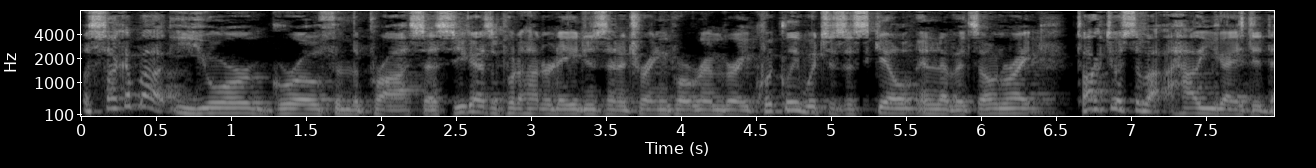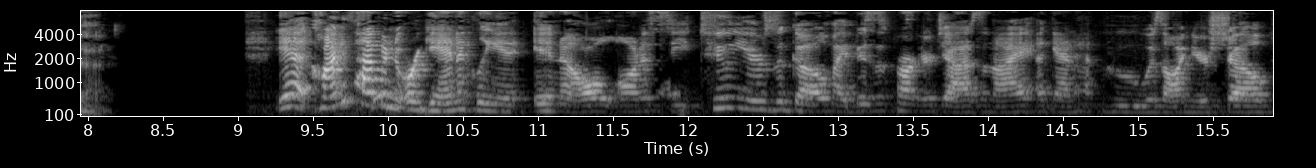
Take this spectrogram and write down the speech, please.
Let's talk about your growth in the process. So you guys have put 100 agents in a training program very quickly, which is a skill in and of its own right. Talk to us about how you guys did that. Yeah, it kind of happened organically in, in, all honesty. Two years ago, my business partner Jazz and I, again, who was on your show,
